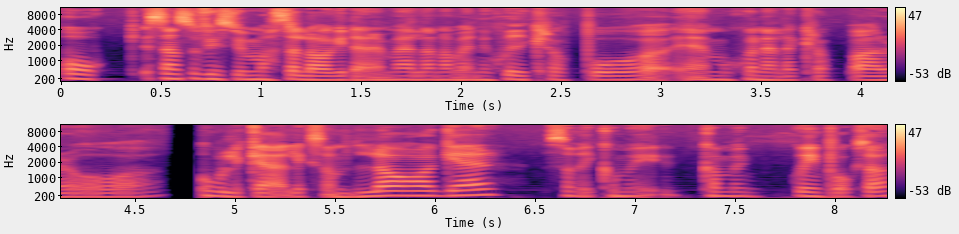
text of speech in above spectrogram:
Och sen så finns det ju massa lager däremellan av energikropp och emotionella kroppar och olika liksom, lager som vi kommer, kommer gå in på också.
